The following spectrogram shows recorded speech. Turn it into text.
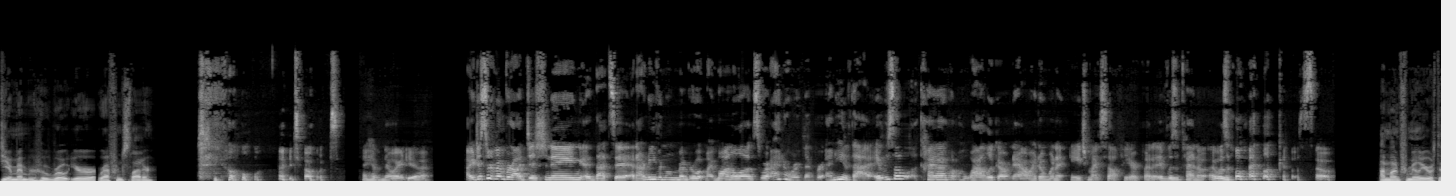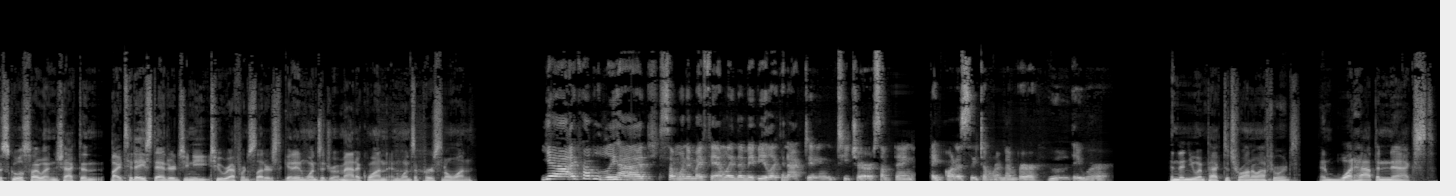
Do you remember who wrote your reference letter? no, I don't. I have no idea. I just remember auditioning and that's it. And I don't even remember what my monologues were. I don't remember any of that. It was a kind of a while ago now. I don't want to age myself here, but it was kind of, it was a while ago. So I'm unfamiliar with the school, so I went and checked. And by today's standards, you need two reference letters to get in. One's a dramatic one and one's a personal one. Yeah, I probably had someone in my family and then maybe like an acting teacher or something. I honestly don't remember who they were. And then you went back to Toronto afterwards? And what happened next?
